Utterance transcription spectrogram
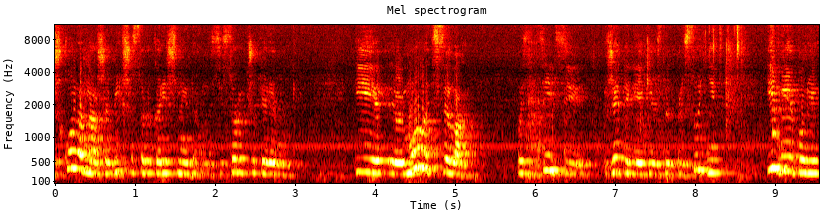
Школа наша більше 40-річної давності, 44 роки. І е, молодь села, ось ці всі жителі, які тут присутні, і вибори,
